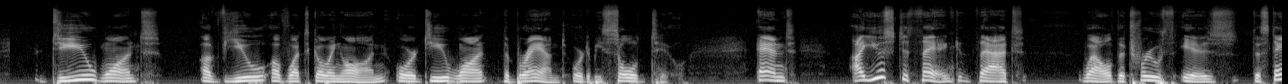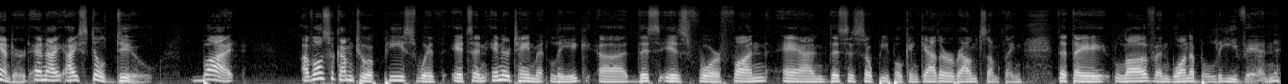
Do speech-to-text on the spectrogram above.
do you want a view of what's going on or do you want the brand or to be sold to? And I used to think that, well, the truth is the standard, and I, I still do. But I've also come to a peace with it's an entertainment league. Uh, this is for fun, and this is so people can gather around something that they love and want to believe in.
